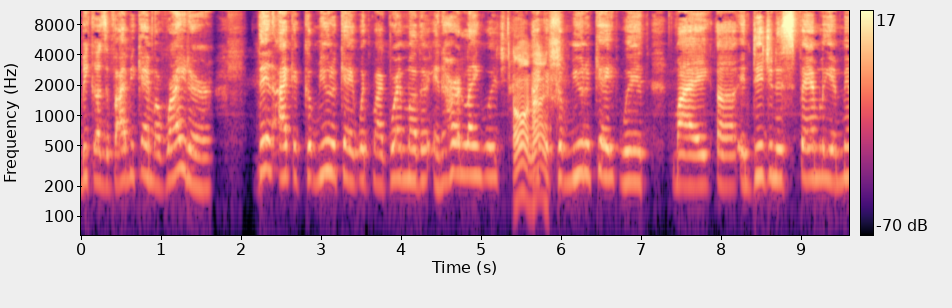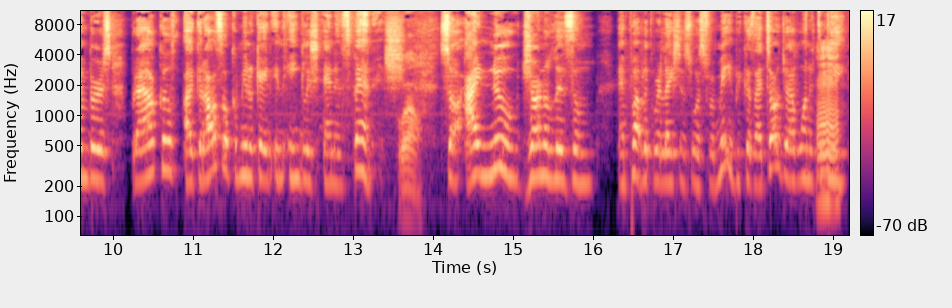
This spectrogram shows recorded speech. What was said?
because if I became a writer, then I could communicate with my grandmother in her language. Oh, nice. I could communicate with my uh, indigenous family and members, but I also, I could also communicate in English and in Spanish. Wow. So I knew journalism and public relations was for me because I told you I wanted to be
